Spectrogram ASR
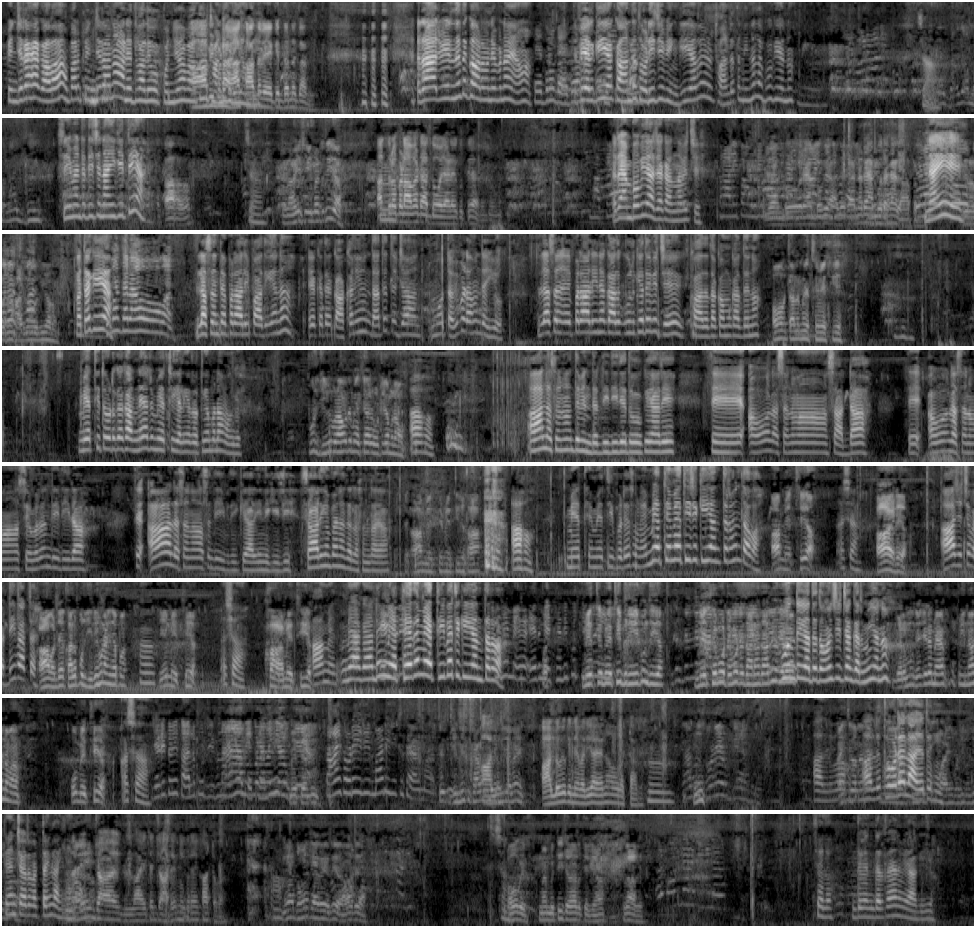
ਪਿੰਜਰਾ ਹੈਗਾ ਵਾ ਪਰ ਪਿੰਜਰਾ ਨਾ ਆਲੇ ਦੁਆਲੇ ਓਪਨ ਜਿਹਾ ਵਾ ਤੇ ਠੰਡ ਬੜੀ ਕੰਧ ਵੇ ਕਿੱਧਰ ਨੂੰ ਜਾਂਦੀ। ਆਉਂਦੀ ਰਾਜਵੀਰ ਨੇ ਤੇ ਗੌਰਵ ਨੇ ਬਣਾਇਆ ਵਾ। ਇਧਰੋਂ ਬਹਿ ਫਿਰ ਕੀ ਆ ਕੰਧ ਥੋੜੀ ਜਿਹੀ ਵਿੰਗੀ ਆ ਤੇ ਠੰਡ ਤਾਂ ਨਹੀਂ ਨਾ ਲੱਗੂਗੀ ਉਹਨੂੰ। ਚਾ ਸੀਮੈਂਟ ਦੀ ਚਨਾਈ ਕੀਤੀ ਆ? ਆਹੋ। ਚਾ ਨਹੀਂ ਸੀਮੈਂਟ ਦੀ ਆ? ਅੰਦਰੋਂ ਬੜਾ ਵੱਡਾ ਦੋ ਜਾਣੇ ਕੁੱਤੇ ਆ ਦੋ ਰੈਂਬੋ ਵੀ ਆ ਜਾ ਕਰਨਾ ਵਿੱਚ। ਰੈਂਬੋ ਰੈਂਬੋ ਵੀ ਆ ਜਾਏਗਾ ਨਾ ਰੈਂਬੋ ਤਾਂ ਹੈਗਾ ਆਪਣਾ। ਨਹੀਂ। ਪਤਾ ਕੀ ਆ? ਮੈਂ ਕਰਾਓ ਲਸਣ ਤੇ ਪਰਾਲੀ ਪਾ ਦਈਏ ਨਾ ਇੱਕ ਤੇ ਕੱਖ ਨਹੀਂ ਹੁੰਦਾ ਤੇ ਦੂਜਾ ਮੋਟਾ ਵੀ ਬੜਾ ਹੁੰਦਾ ਈ ਉਹ ਲਸਣ ਇਹ ਪਰਾਲੀ ਨਾਲ ਗਲ ਗੁਲ ਕੇ ਤੇ ਵਿੱਚ ਖਾਦ ਦਾ ਕੰਮ ਕਰ ਦੇਣਾ ਉਹ ਚੱਲ ਮੈਂ ਇੱਥੇ ਵੇਖੀਏ। ਮੇਥੀ ਤੋੜ ਕੇ ਖਾਣੇ ਅੱਜ ਮੇਥੀ ਵਾਲੀਆਂ ਰੋਟੀਆਂ ਬਣਾਵਾਂਗੇ। ਭੁਰਜੀ ਵੀ ਬਣਾਓ ਤੇ ਮੇਥੇ ਵਾਲੀ ਰੋਟੀਆਂ ਬਣਾਓ ਆਹੋ। ਆ ਲਸਣ ਦਵਿੰਦਰ ਦੀਦੀ ਦੇ ਦੋ ਕਿਆਰੇ ਤੇ ਆਹ ਲਸਣ ਵਾ ਸਾਡਾ ਤੇ ਆਹ ਲਸਣ ਵਾ ਸਿਮਰਨ ਦੀਦੀ ਦਾ ਤੇ ਆਹ ਲਸਣ ਆ ਸੰਦੀਪ ਦੀ ਕਿਆਰੀ ਨਿੱਕੀ ਜੀ। ਸਾਰੀਆਂ ਭੈਣਾਂ ਦਾ ਲਸਣ ਲਾਇਆ। ਤੇ ਆ ਮੇਥੇ ਮੇਥੀ ਦਿਖਾ। ਆਹੋ। ਮੇਥੇ ਮੇਥੀ ਬੜੇ ਸੋਹਣੇ। ਮੇਥੇ ਮੇਥੀ ਚ ਕੀ ਅੰਤਰ ਹੁੰਦਾ ਵਾ? ਆ ਮੇਥੇ ਆ। ਅੱਛਾ। ਆ ਇਹਦੇ ਆ। ਆ ਜਿੱਚ ਵੱਡੀ ਵੱਟ ਆ ਵੱਡੇ ਕੱਲ ਭੁਰਜੀ ਨਹੀਂ ਬਣਾਈ ਆਪਾਂ। ਹਾਂ। ਇਹ ਮੇਥੇ ਆ। ਅੱਛਾ। ਹਾਂ ਮੇਥੀ ਆ। ਆ ਮੈਂ ਮੈਂ ਕਹਿੰਦੀ ਮੇਥੇ ਤੇ ਮੇਥੀ ਵਿੱਚ ਕੀ ਅੰਤਰ ਵਾ ਮੇਥੇ ਮੇਥੀ ਬਰੀਕ ਹੁੰਦੀ ਆ। ਮੇਥੇ ਮੋਟੇ ਮੋਟੇ ਦਾਣਾਦਾਰ ਨਹੀਂ ਹੁੰਦੇ ਹੁੰਦੀਆਂ ਤੇ ਦੋਵੇਂ ਚੀਜ਼ਾਂ ਗਰਮੀ ਆ ਨਾ। ਗਰਮ ਹੁੰਦੇ ਜਿਹੜੇ ਮੈਂ ਪੀਣਾ ਨਵਾਂ ਉਹ ਮੇਥੇ ਆ। ਅੱਛਾ। ਜਿਹੜੀ ਤੁਸੀਂ ਕੱਲ ਭੁਰਜੀ ਬਣਾਈ ਆ ਮੇਥਿਆਂ ਦੀ ਮੇਥੇ ਦੀ। ਤਾਂ ਹੀ ਥੋੜੀ ਜੀ ਮਾੜੀ ਜਿਹੀ ਕਸੈਲ ਮਾਰ ਤੇ ਜਿੰਨੀ ਕੁ ਸਾਗ ਹੁੰਦੀ ਆ ਨਾ ਇਹ। ਆਲੂ ਵੀ ਕਿੰਨੇ ਵਧੀਆ ਆਏ ਨਾ ਉਹ ਵੱਟਾ ਹੂੰ। ਆਲੂ ਆ- ਆਲੂ ਥੋੜੇ ਲਾਏ ਤੁਸੀਂ। ਤਿੰਨ ਚਾਰ ਵੱਟਾਂ ਹੀ ਲਾਈਆਂ। ਨਹੀਂ ਜਾ ਲਾਏ ਤੇ ਜ਼ਿਆਦੇ ਨਿਕਲੇ ਘੱਟ ਵਾ। ਇਹ ਦੋਵੇਂ ਚਾਰੇ ਇਹਦੇ ਆ ਦੇ ਆ ਹੋ ਵੇ ਮੈਂ ਮਿੱਟੀ ਚੜ੍ਹ ਕੇ ਗਿਆ ਲਾ ਦੇ। ਚਲੋ ਦਵਿੰਦਰ ਭੈਣ ਵੀ ਆ ਗਈ ਆ।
